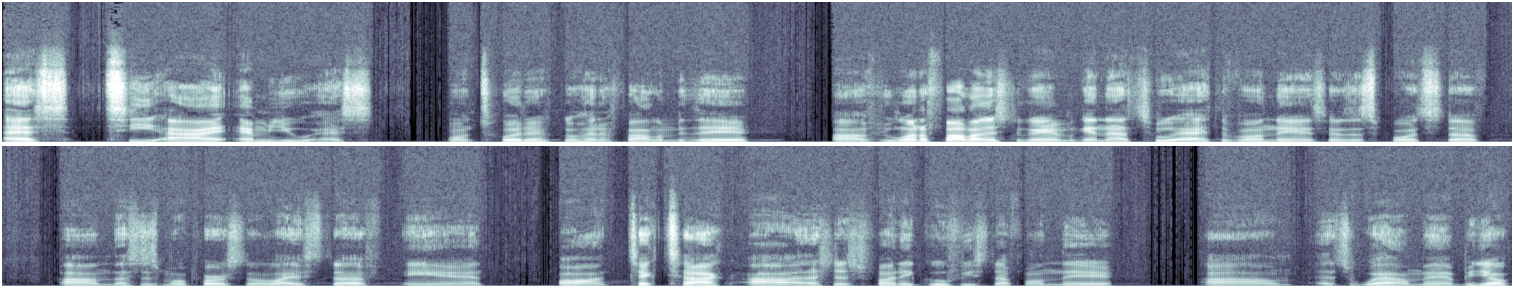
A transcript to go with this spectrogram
S T I M U S on Twitter. Go ahead and follow me there. Uh, if you want to follow Instagram, again, not too active on there in terms of sports stuff. Um, that's just more personal life stuff. And on TikTok, uh, that's just funny, goofy stuff on there um, as well, man. But yo,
